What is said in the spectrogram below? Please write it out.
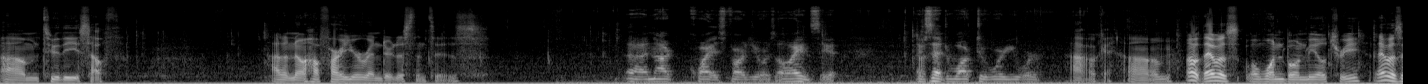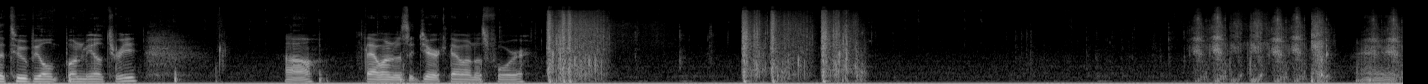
um, to the south. I don't know how far your render distance is. Uh, not quite as far as yours. Oh, I didn't see it. I just had to walk to where you were. Ah, okay. Um, oh, that was a one bone meal tree. That was a two bone meal tree. Oh, that one was a jerk. That one was four. Alright.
